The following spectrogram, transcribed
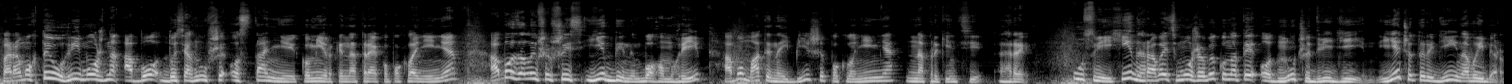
Перемогти у грі можна або досягнувши останньої комірки на треку поклоніння, або залившившись єдиним богом грі, або мати найбільше поклоніння наприкінці гри. У свій хід гравець може виконати одну чи дві дії. Є чотири дії на вибір:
